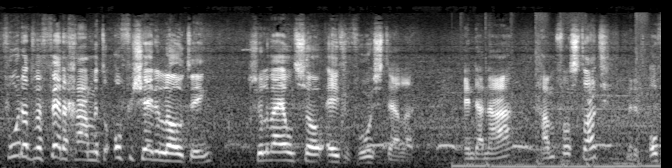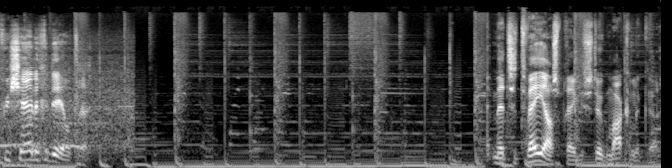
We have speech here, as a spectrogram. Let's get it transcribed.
Voordat we verder gaan met de officiële loting, zullen wij ons zo even voorstellen. En daarna gaan we van start met het officiële gedeelte. met z'n twee afspreken is een stuk makkelijker.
